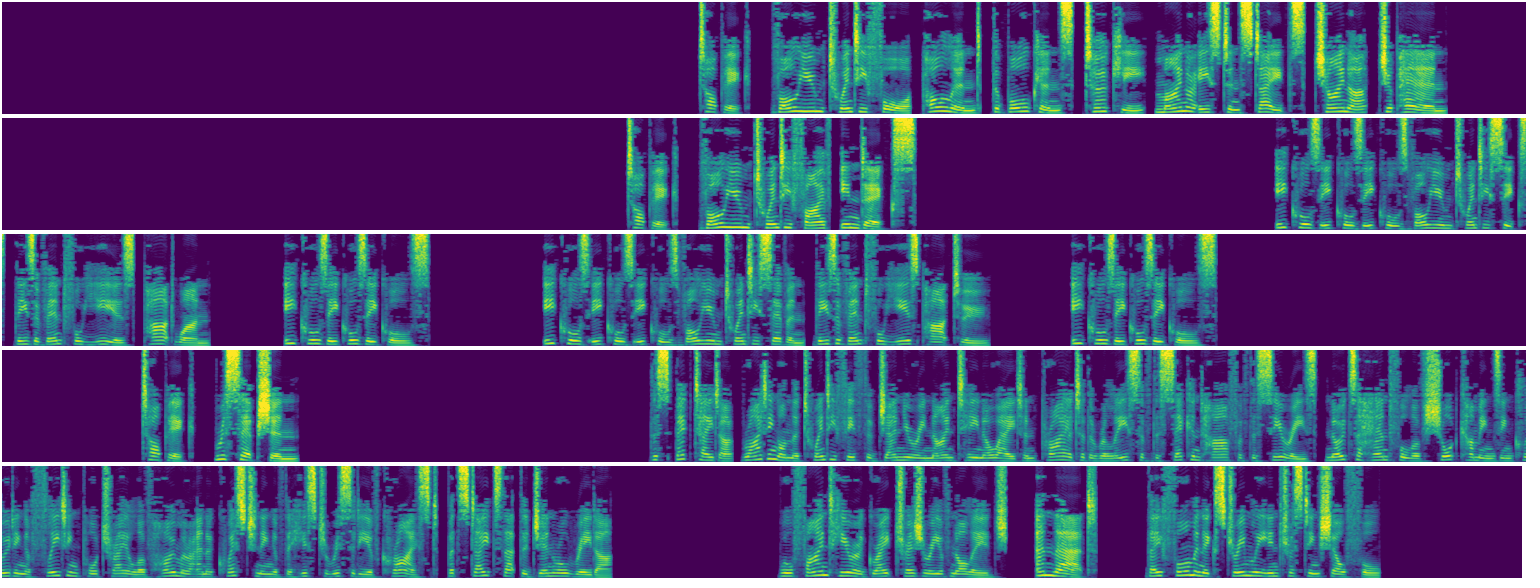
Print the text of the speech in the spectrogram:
Topic: Volume 24, Poland, the Balkans, Turkey, Minor Eastern States, China, Japan. Topic: Volume 25 Index. Equals equals equals volume 26 these eventful years part 1 equals equals equals. Equals equals equals volume 27 these eventful years part 2 equals equals equals. Topic. Reception The Spectator, writing on 25 January 1908 and prior to the release of the second half of the series, notes a handful of shortcomings including a fleeting portrayal of Homer and a questioning of the historicity of Christ, but states that the general reader will find here a great treasury of knowledge, and that they form an extremely interesting shelfful.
